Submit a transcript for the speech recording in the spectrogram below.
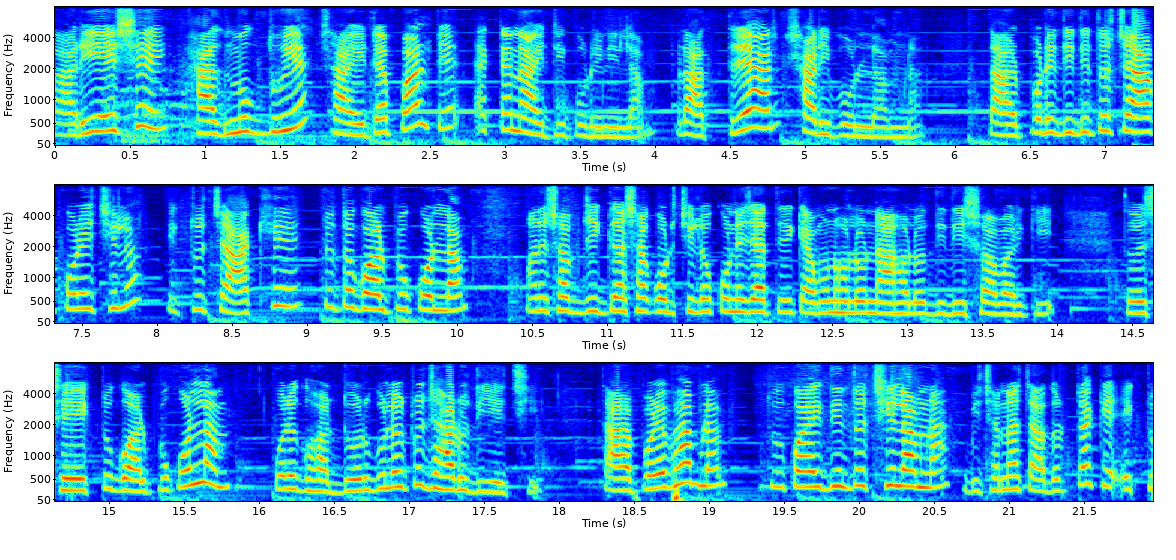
বাড়ি এসেই হাত মুখ ধুয়ে শাড়িটা পাল্টে একটা নাইটি পরে নিলাম। রাত্রে আর শাড়ি পরলাম না। তারপরে দিদি তো চা করেছিল, একটু চা খেয়ে একটু তো গল্প করলাম। মানে সব জিজ্ঞাসা করছিল, কোনে জাতির কেমন হলো, না হলো, দিদির সব আর কি। তো সে একটু গল্প করলাম, করে ঘর দুয়ারগুলো একটু ঝাড়ু দিয়েছি। তারপরে ভাবলাম তুই কয়েকদিন তো ছিলাম না বিছানা চাদরটাকে একটু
